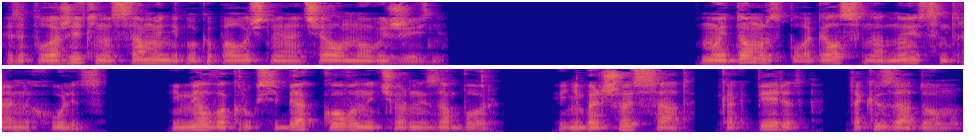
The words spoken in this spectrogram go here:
это положительно самое неблагополучное начало новой жизни. Мой дом располагался на одной из центральных улиц, имел вокруг себя кованый черный забор и небольшой сад, как перед, так и за домом.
